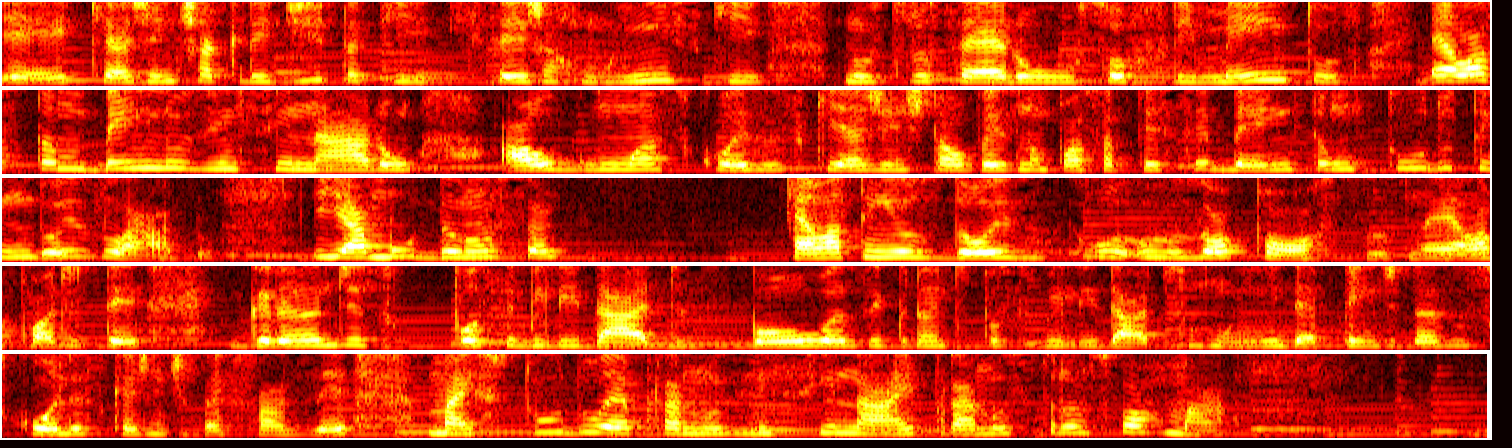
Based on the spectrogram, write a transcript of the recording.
é, que a gente acredita que, que seja ruins, que nos trouxeram sofrimentos, elas também nos ensinaram algumas coisas que a gente talvez não possa perceber. Então tudo tem dois lados. E a mudança ela tem os dois os opostos, né? Ela pode ter grandes possibilidades boas e grandes possibilidades ruins, depende das escolhas que a gente vai fazer, mas tudo é para nos ensinar e para nos transformar.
